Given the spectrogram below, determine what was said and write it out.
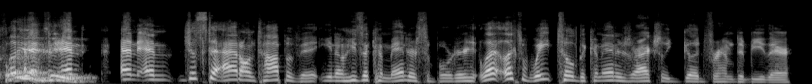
Play And- and- And and just to add on top of it, you know, he's a commander supporter. Let, let's wait till the commanders are actually good for him to be there.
